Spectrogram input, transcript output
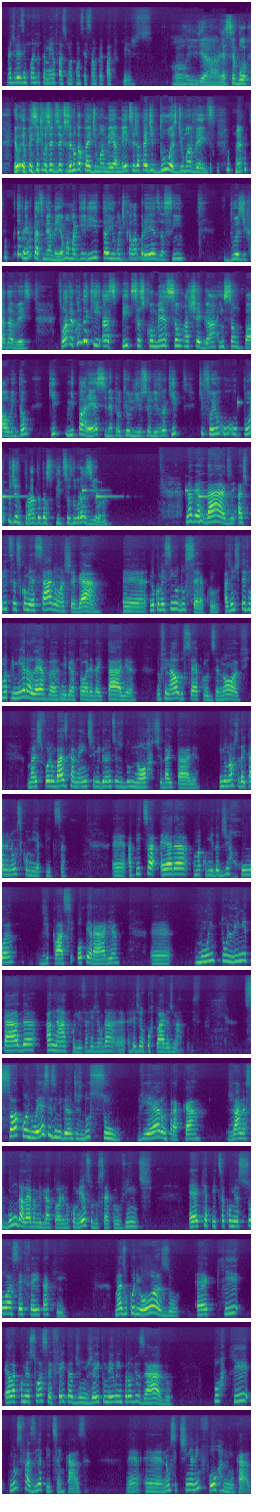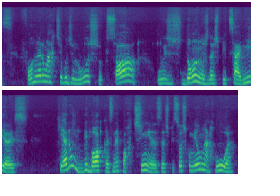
mas de vez em quando também eu faço uma concessão para quatro queijos. Olha, essa é boa. Eu, eu pensei que você dizer que você nunca pede uma meia-meia, que você já pede duas de uma vez. Né? também eu não peço meia-meia, uma marguerita e uma de calabresa, assim, duas de cada vez. Flávia, quando é que as pizzas começam a chegar em São Paulo? Então, que me parece, né, pelo que eu li o seu livro aqui, que foi o, o porto de entrada das pizzas no Brasil, né? Na verdade, as pizzas começaram a chegar é, no comecinho do século. A gente teve uma primeira leva migratória da Itália no final do século XIX, mas foram basicamente imigrantes do norte da Itália. E no norte da Itália não se comia pizza. É, a pizza era uma comida de rua, de classe operária, é, muito limitada a Nápoles, a região, da, a região portuária de Nápoles. Só quando esses imigrantes do sul vieram para cá, já na segunda leva migratória, no começo do século XX, é que a pizza começou a ser feita aqui. Mas o curioso é que ela começou a ser feita de um jeito meio improvisado, porque não se fazia pizza em casa. Né, é, não se tinha nem forno em casa. Forno era um artigo de luxo que só os donos das pizzarias, que eram bibocas, né, portinhas, as pessoas comiam na rua.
